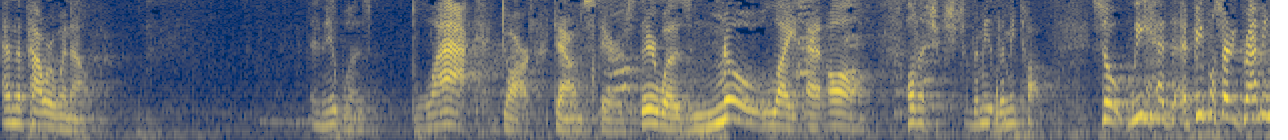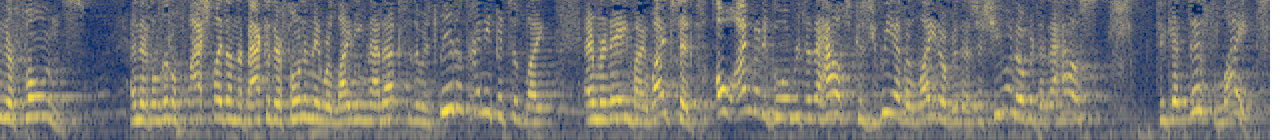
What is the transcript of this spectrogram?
and the power went out. And it was black dark downstairs. There was no light at all. Hold on, let me, let me talk. So we had, people started grabbing their phones. And there's a little flashlight on the back of their phone and they were lighting that up. So there was little tiny bits of light. And Renee, my wife said, oh, I'm going to go over to the house because we have a light over there. So she went over to the house to get this light.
